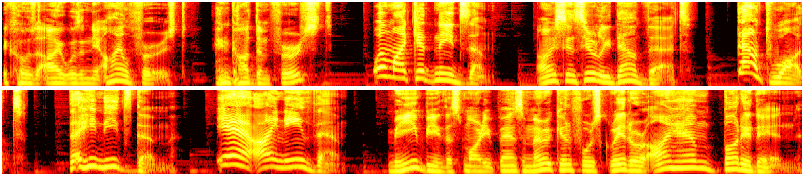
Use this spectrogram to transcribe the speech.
Because I was in the aisle first, and got them first? Well, my kid needs them. I sincerely doubt that. Doubt what? That he needs them. Yeah, I need them. Me, being the smarty pants American first grader I am, butted in.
